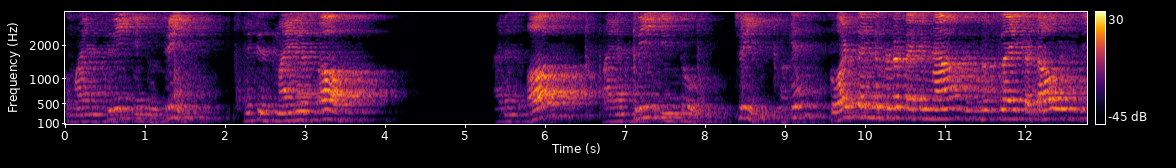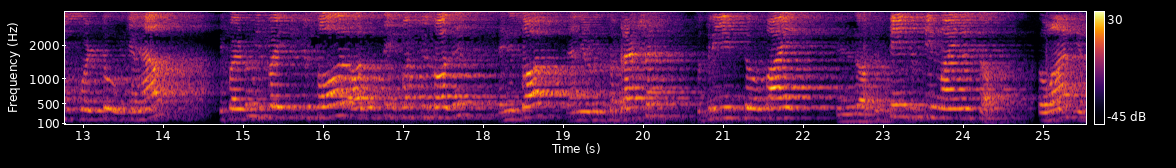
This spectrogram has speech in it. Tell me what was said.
so minus 3 into 3, this is minus of, minus of, minus 3 into 3, okay? So what is the end product I can have? This looks like a tau which is equal to, we can have, if I do, if I, if you solve all those things, first you solve this, then you solve, then you do the subtraction. So 3 into 5 is uh, 15, 15 minus uh, 1 is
